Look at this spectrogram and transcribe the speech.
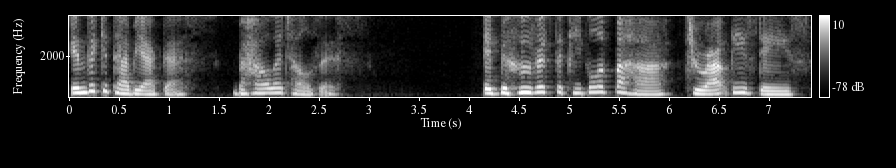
In the Kitab Aqdas, Baha'u'llah tells us, It behooveth the people of Baha throughout these days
